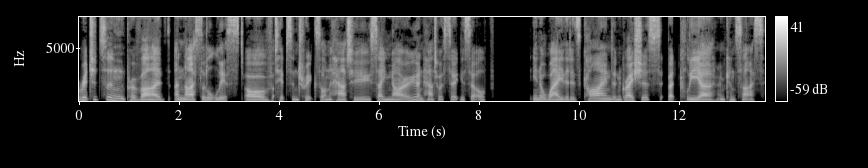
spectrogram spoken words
Richardson provides a nice little list of tips and tricks on how to say no and how to assert yourself in a way that is kind and gracious, but clear and concise.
